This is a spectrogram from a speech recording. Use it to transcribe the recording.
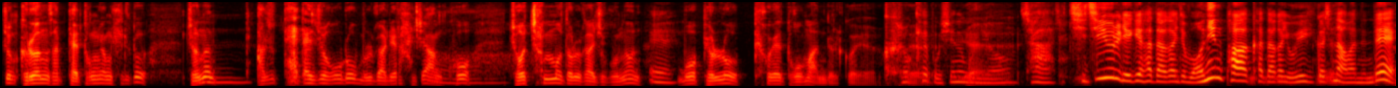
좀 그런 사- 대통령실도 저는 음. 아주 대대적으로 물갈이를 하지 않고 아. 저 참모들 가지고는 예. 뭐 별로 표에 도움 안 될 거예요. 그렇게 예, 보시는군요. 예. 자, 지지율 얘기하다가 이제 원인 파악하다가 요 얘기까지 네. 나왔는데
